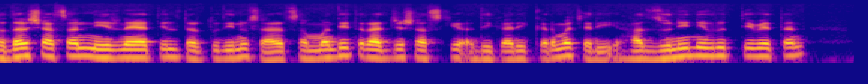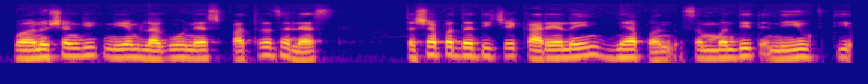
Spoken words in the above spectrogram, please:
सदर शासन निर्णयातील तरतुदीनुसार संबंधित राज्य शासकीय अधिकारी कर्मचारी हा जुनी निवृत्तीवेतन व अनुषंगिक नियम लागू होण्यास पात्र झाल्यास तशा पद्धतीचे कार्यालयीन ज्ञापन संबंधित नियुक्ती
